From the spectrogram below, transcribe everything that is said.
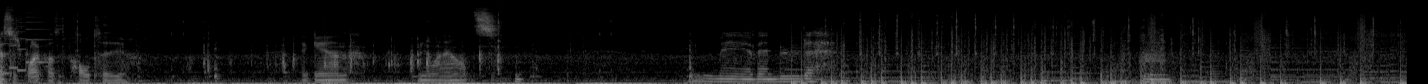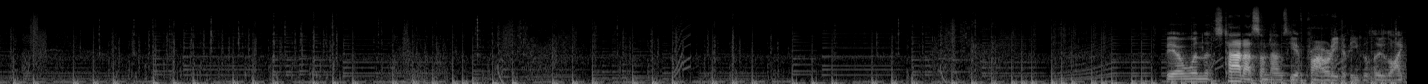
guess there's probably puzzle hole too. Again, anyone else? Who may have entered? Hmm. But yeah, when it's tied, I sometimes give priority to people who like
